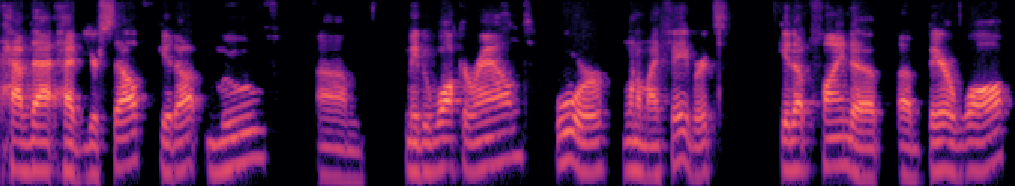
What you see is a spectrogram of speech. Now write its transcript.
have that have yourself get up, move, um, maybe walk around, or one of my favorites, get up, find a, a bare wall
